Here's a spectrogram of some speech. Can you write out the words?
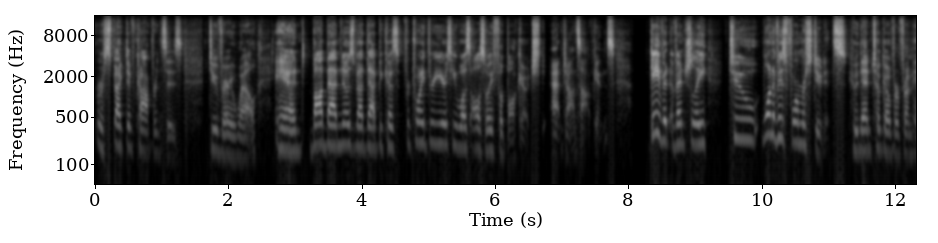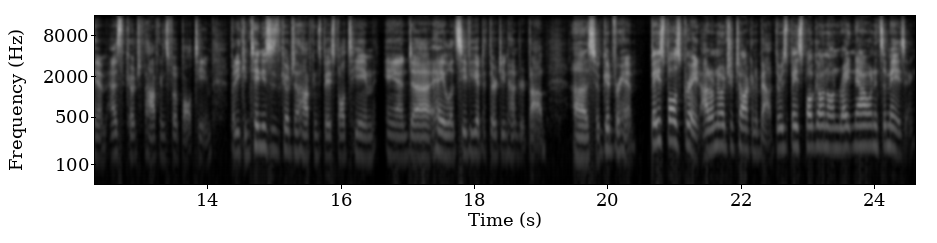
respective conferences do very well. And Bob Babb knows about that because for 23 years he was also a football coach at Johns Hopkins. Gave it eventually to one of his former students, who then took over from him as the coach of the Hopkins football team. But he continues as the coach of the Hopkins baseball team. And uh, hey, let's see if you get to 1300, Bob. Uh, so good for him. Baseball's great. I don't know what you're talking about. There's baseball going on right now, and it's amazing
